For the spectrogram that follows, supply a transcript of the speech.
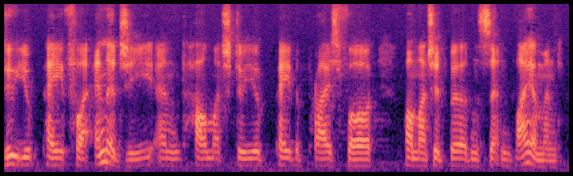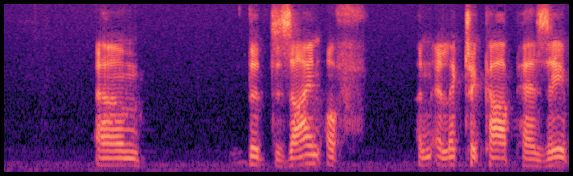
do you pay for energy and how much do you pay the price for how much it burdens the environment? Um, the design of an electric car per se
